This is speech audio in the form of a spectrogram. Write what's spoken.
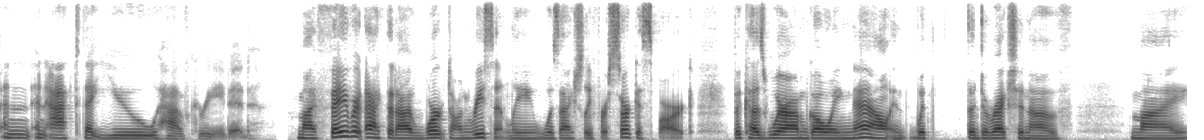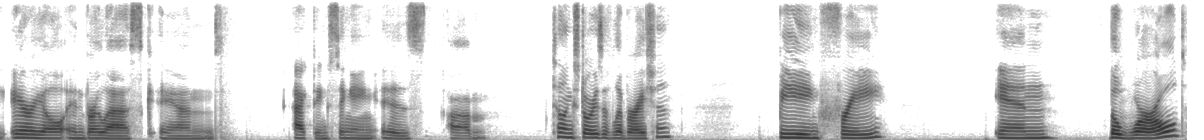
an, an act that you have created. My favorite act that I've worked on recently was actually for Circus Spark because where I'm going now and with the direction of my aerial and burlesque and acting, singing is um, telling stories of liberation, being free in the world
